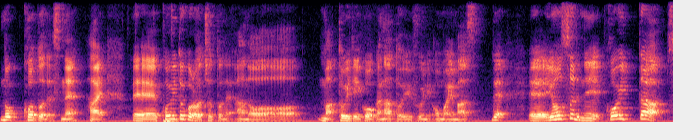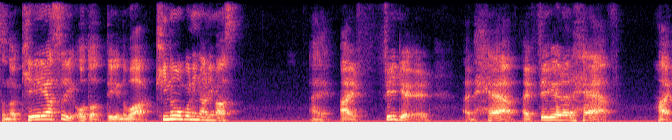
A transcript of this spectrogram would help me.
のことですね。はい。えーこういうところをちょっとね、あのーまあ、解いていこうかなというふうに思います。で、えー要するに、こういった、その、消えやすい音っていうのは、機能語になります。はい。I figured I'd have, I figured I'd have. はい。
